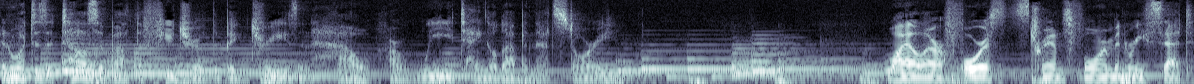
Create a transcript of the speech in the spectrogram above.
And what does it tell us about the future of the big trees and how are we tangled up in that story? While our forests transform and reset,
